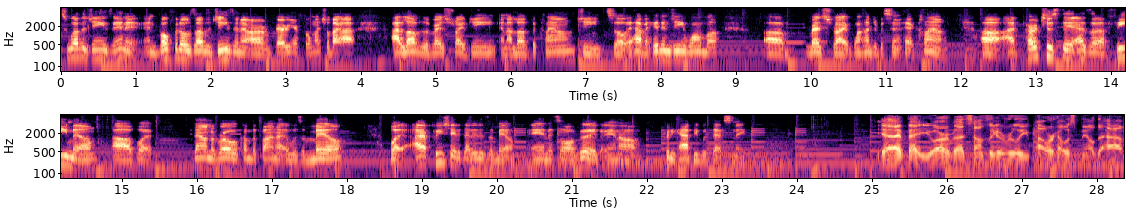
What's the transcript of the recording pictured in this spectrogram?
two other genes in it, and both of those other genes in it are very influential. Like I, I love the red stripe gene, and I love the clown gene. So it have a hidden gene Woma, um, red stripe, 100% het clown. Uh, I purchased it as a female, uh, but down the road, come to find out it was a male. But I appreciated that it is a male, and it's all good, and I'm pretty happy with that snake. Yeah, I bet you are. That sounds like a really powerhouse male to have.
